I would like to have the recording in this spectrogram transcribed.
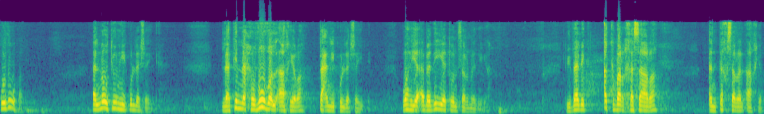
خذوها. الموت ينهي كل شيء. لكن حظوظ الآخرة تعني كل شيء. وهي أبدية سرمدية. لذلك أكبر خسارة أن تخسر الآخرة.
